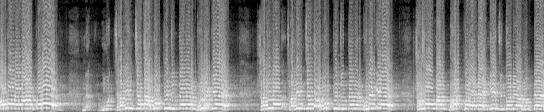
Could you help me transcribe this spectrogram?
অপব্যবহার করে স্বাধীন চেতা মুক্তিযোদ্ধাদের ভুলে গিয়ে স্বাধীন চেতা মুক্তিযোদ্ধাদের ভুলে গিয়ে শাসনভার ভাগ করে দেয় নিজ দলীয় লোকদের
